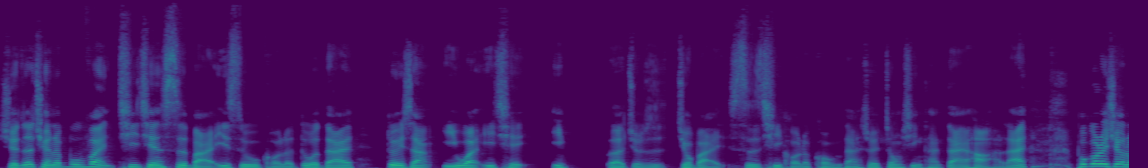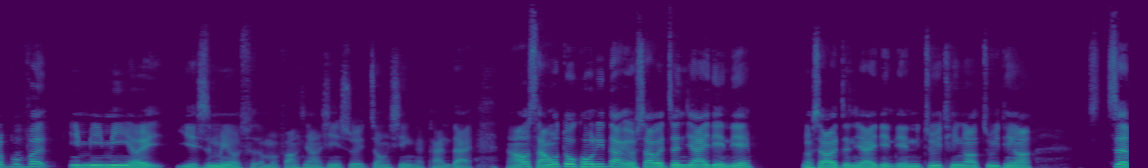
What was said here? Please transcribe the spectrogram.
选择权的部分，七千四百一十五口的多单对上一万一千一呃九十九百四十七口的空单，所以中性看待哈。来，不过瑞秀的部分一咪咪而已，也是没有什么方向性，所以中性看待。然后散户多空力道有稍微增加一点点，有稍微增加一点点，你注意听哦，注意听哦。这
